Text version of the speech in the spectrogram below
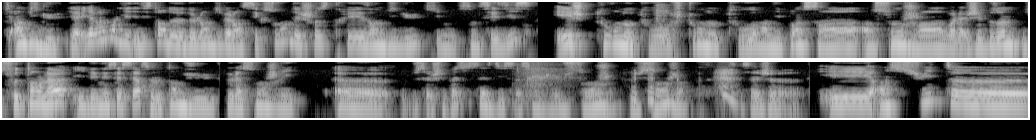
qui ambigu. Il y, a, il y a vraiment l'histoire de, de l'ambivalence. C'est que souvent des choses très ambiguës qui, qui me saisissent et je tourne autour, je tourne autour en y pensant, en songeant, voilà, j'ai besoin de ce temps-là, il est nécessaire, c'est le temps du de la songerie. Euh, je sais pas si ça se dit ça, du songe, du songe. ça, je... Et ensuite, euh,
